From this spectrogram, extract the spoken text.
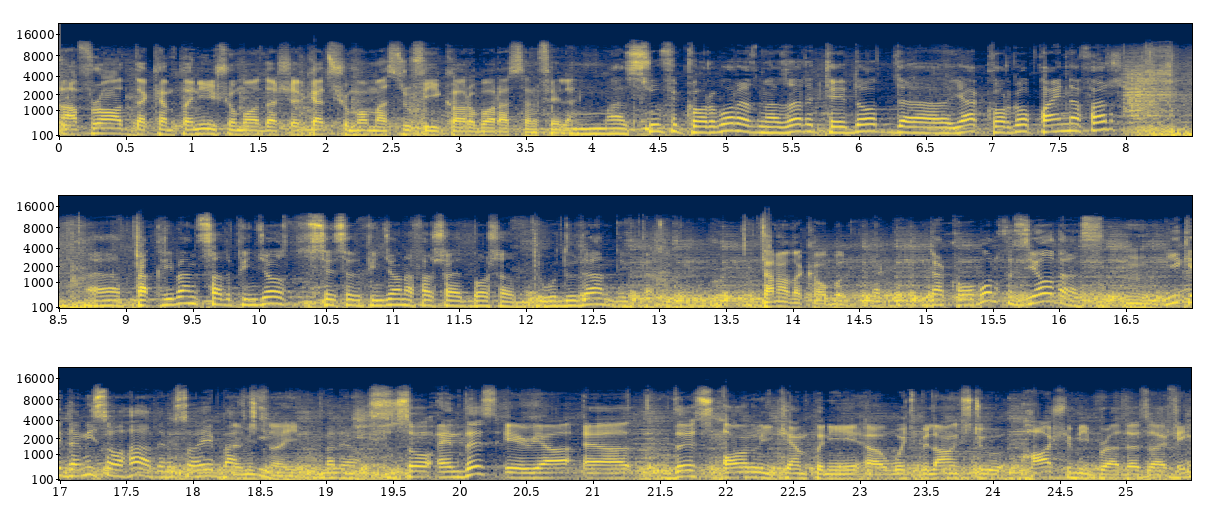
افراد در کمپانی شما در شرکت شما مصروفی کاروبار هستن فعلا؟ مصروف کاربار از نظر تعداد یک کارگاه 5 نفر. تقریبا 150 350 نفر شاید باشد حدودا دیگه تقریبا تنها در کابل در کابل خود زیاد است یکی دمی ساحه دمی ساحه بلچی ساحه. بله So in this area, uh, this only company uh, which belongs to Hashimi Brothers, I think,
